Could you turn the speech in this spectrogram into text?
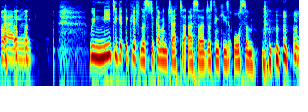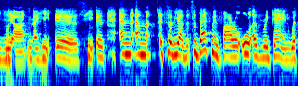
Um, we need to get the Kiffness to come and chat to us. I just think he's awesome. yeah, no, he is. He is. And um, so, yeah, so that went viral all over again with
